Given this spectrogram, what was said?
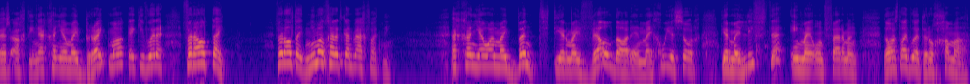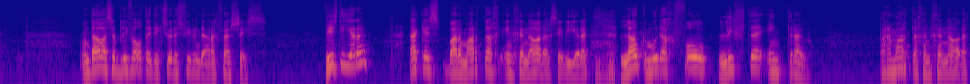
Vers 18: Ek gaan jou my bruid maak, kyk die woorde, vir altyd vir altyd. Niemand gaan dit kan wegvat nie. Ek gaan jou aan my bind deur my weldade en my goeie sorg, deur my liefde en my ontferming. Daar's daai woord rogama. Onthou asseblief altyd Eksodus 34 vers 6. Wie is die Here? Ek is barmhartig en genadig sê die Here, lankmoedig, vol liefde en trou barmhartig en genadig.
